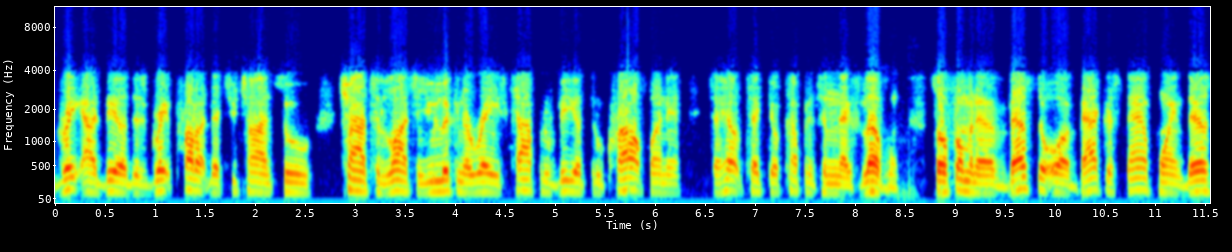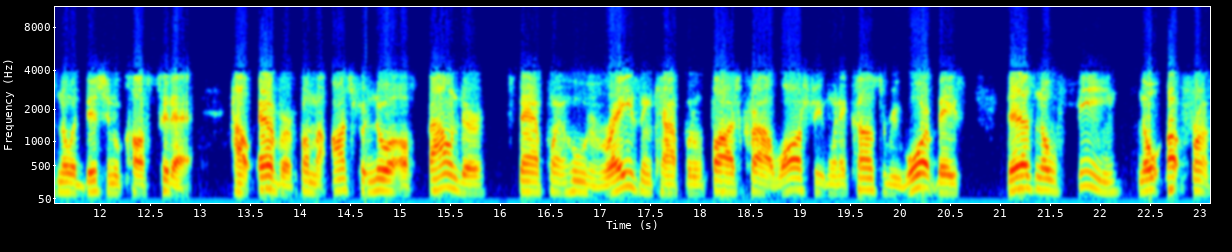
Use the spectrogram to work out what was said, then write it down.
great idea, this great product that you're trying to trying to launch, and you're looking to raise capital via through crowdfunding to help take your company to the next level. So from an investor or a backer standpoint, there's no additional cost to that. However, from an entrepreneur or founder standpoint who's raising capital, far as crowd Wall Street, when it comes to reward based, there's no fee no upfront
